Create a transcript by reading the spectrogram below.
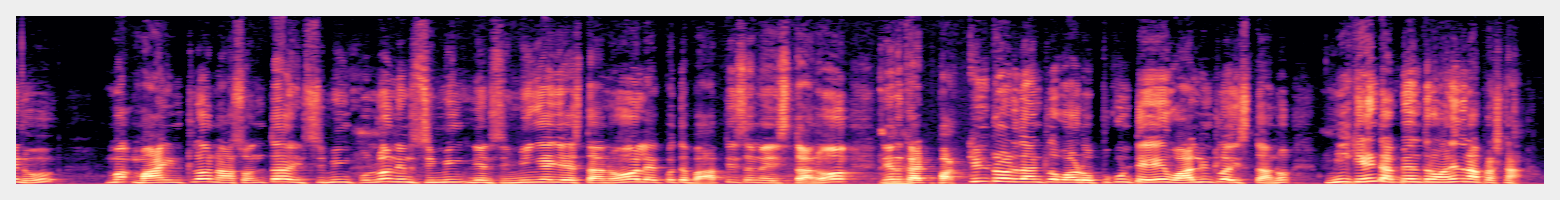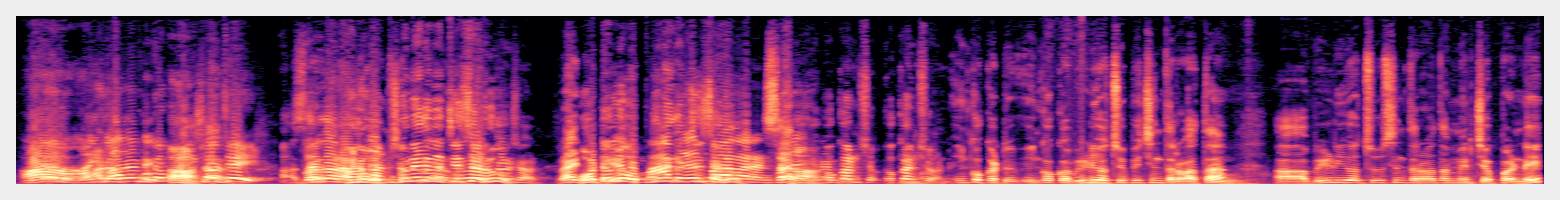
నేను మా మా ఇంట్లో నా సొంత స్విమ్మింగ్ పూల్లో నేను స్విమ్మింగ్ నేను స్విమ్మింగే చేస్తానో లేకపోతే బాప్తీసమే ఇస్తానో నేను కట్- పక్కింటోడి దాంట్లో వాడు ఒప్పుకుంటే వాళ్ళ ఇంట్లో ఇస్తాను. మీకేంటి అభ్యంతరం అనేది నా ప్రశ్న. వాడు వాడి. ఇది ఒప్పుకునే కదా చేశారు. హోటల్లో ఒప్పుకునే కదా చేశారు. సార్ ఒక నిమిషం ఒక నిమిషం అండి. ఇంకొకటి ఇంకొక వీడియో చూపించిన తర్వాత ఆ వీడియో చూసిన తర్వాత మీరు చెప్పండి.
